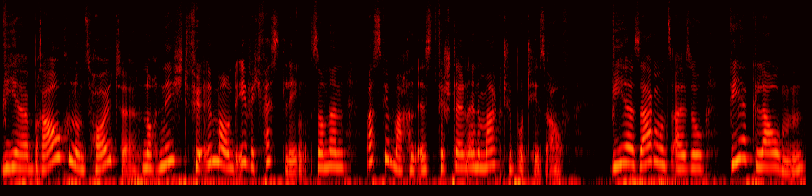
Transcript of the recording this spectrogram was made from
Wir brauchen uns heute noch nicht für immer und ewig festlegen, sondern was wir machen ist, wir stellen eine Markthypothese auf. Wir sagen uns also, wir glauben,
